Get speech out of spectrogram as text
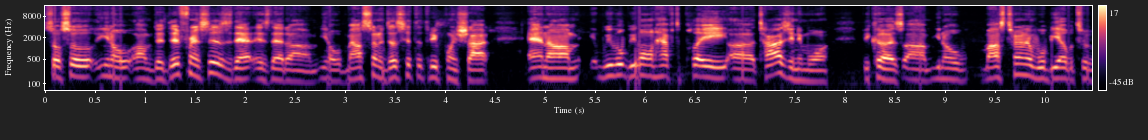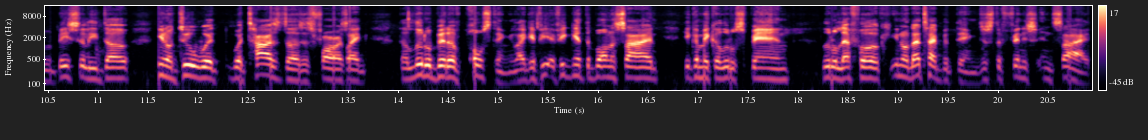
So so you know, um, the difference is that is that um, you know, Myles Turner does hit the three point shot, and um, we will we won't have to play uh Taj anymore because um, you know, Myles Turner will be able to basically do you know do what what Taj does as far as like the little bit of posting. Like if he if he can get the ball inside, he can make a little spin, little left hook, you know, that type of thing, just to finish inside,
